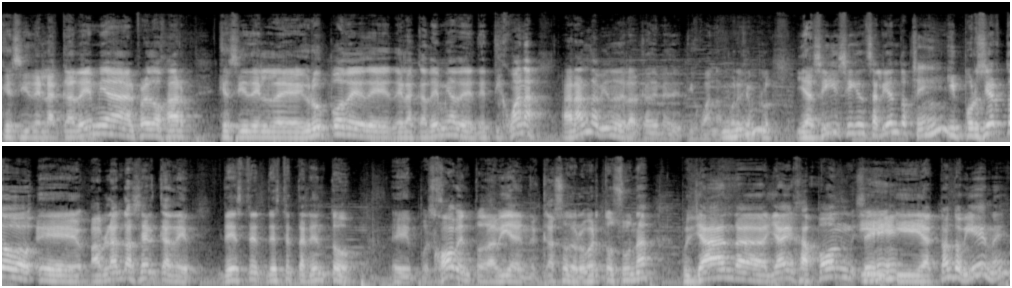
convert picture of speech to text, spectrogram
Que si de la Academia Alfredo Harp, que si del eh, grupo de, de- de la Academia de, de Tijuana. Aranda viene de la Academia de Tijuana, por ejemplo. Y así siguen saliendo. Sí. Y por cierto, eh, hablando acerca de, de este, de este talento. Eh, pues joven todavía en el caso de Roberto Zuna, pues ya anda ya en Japón y- Sí. y, actuando bien, ¿eh?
